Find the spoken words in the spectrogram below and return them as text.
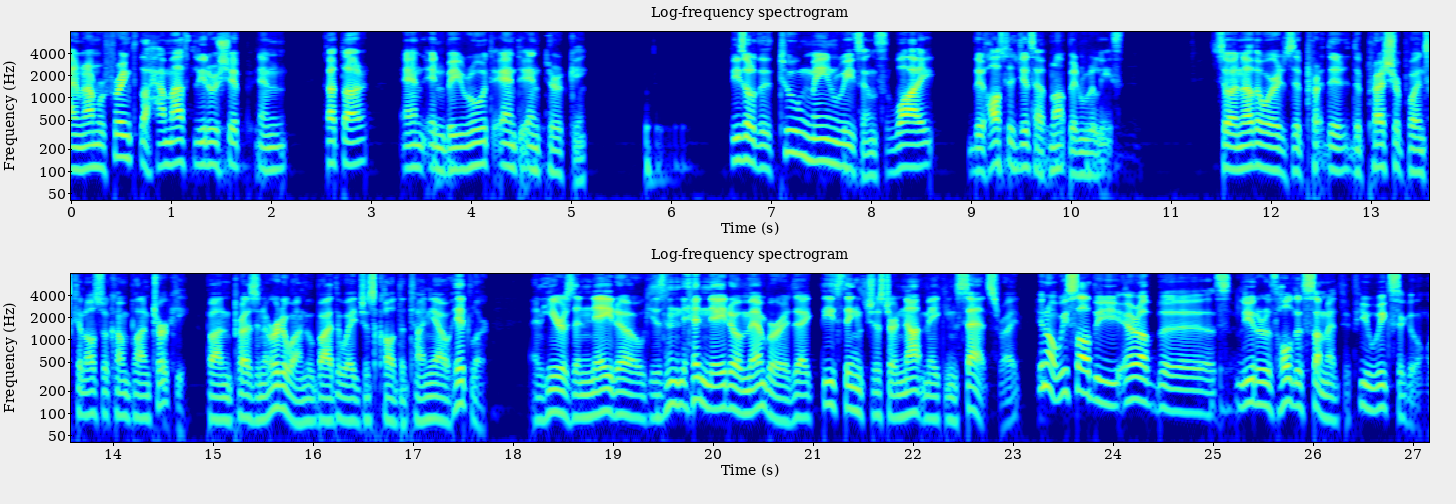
and I'm referring to the Hamas leadership in Qatar and in Beirut and in Turkey. These are the two main reasons why the hostages have not been released. So, in other words, the, the the pressure points can also come upon Turkey, upon President Erdogan, who, by the way, just called Netanyahu Hitler. And here's a NATO, he's a NATO member. It's like these things just are not making sense, right? You know, we saw the Arab uh, leaders hold a summit a few weeks ago.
